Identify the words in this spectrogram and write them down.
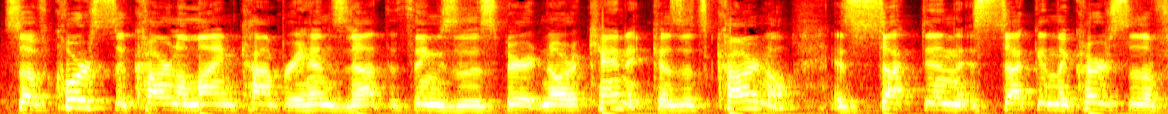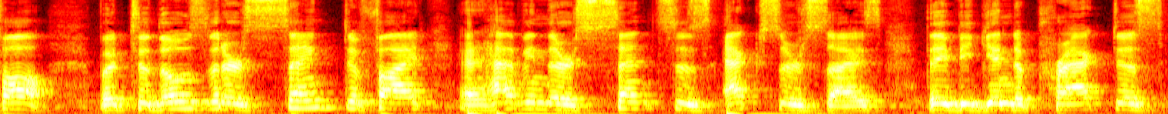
So of course the carnal mind comprehends not the things of the Spirit, nor can it, because it's carnal. It's stuck in it's stuck in the curse of the fall. But to those that are sanctified and having their senses exercised, they begin to practice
